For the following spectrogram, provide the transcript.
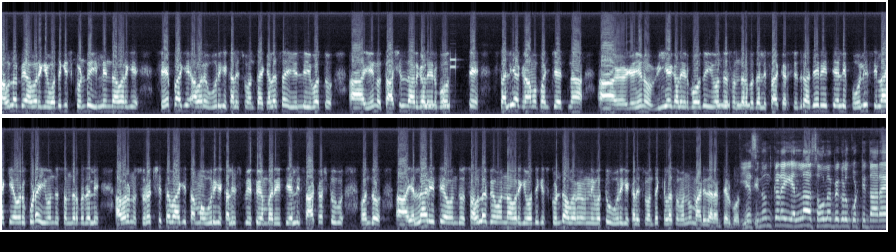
ಸೌಲಭ್ಯ ಅವರಿಗೆ ಒದಗಿಸಿಕೊಂಡು ಇಲ್ಲಿಂದ ಅವರಿಗೆ ಸೇಫ್ ಆಗಿ ಅವರ ಊರಿಗೆ ಕಳಿಸುವಂತ ಕೆಲಸ ಇಲ್ಲಿ ಇವತ್ತು ಏನು ತಹಶೀಲ್ದಾರ್ಗಳಿರ್ಬೋದು ಮತ್ತೆ ಸ್ಥಳೀಯ ಗ್ರಾಮ ಪಂಚಾಯತ್ನ ಏನು ವಿ ಎಗಳಿರ್ಬೋದು ಈ ಒಂದು ಸಂದರ್ಭದಲ್ಲಿ ಸಹಕರಿಸಿದ್ರು. ಅದೇ ರೀತಿಯಲ್ಲಿ ಪೊಲೀಸ್ ಇಲಾಖೆಯವರು ಕೂಡ ಈ ಒಂದು ಸಂದರ್ಭದಲ್ಲಿ ಅವರನ್ನು ಸುರಕ್ಷಿತವಾಗಿ ತಮ್ಮ ಊರಿಗೆ ಕಳಿಸಬೇಕು ಎಂಬ ರೀತಿಯಲ್ಲಿ ಸಾಕಷ್ಟು ಒಂದು ಎಲ್ಲಾ ರೀತಿಯ ಒಂದು ಸೌಲಭ್ಯವನ್ನು ಅವರಿಗೆ ಒದಗಿಸಿಕೊಂಡು ಅವರನ್ನು ಇವತ್ತು ಊರಿಗೆ ಕಳಿಸುವಂತ ಕೆಲಸವನ್ನು ಮಾಡಿದ್ದಾರೆ ಅಂತ ಹೇಳ್ಬೋದು. ಎಸ್ ಇನ್ನೊಂದ್ ಕಡೆ ಎಲ್ಲಾ ಸೌಲಭ್ಯಗಳು ಕೊಟ್ಟಿದ್ದಾರೆ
